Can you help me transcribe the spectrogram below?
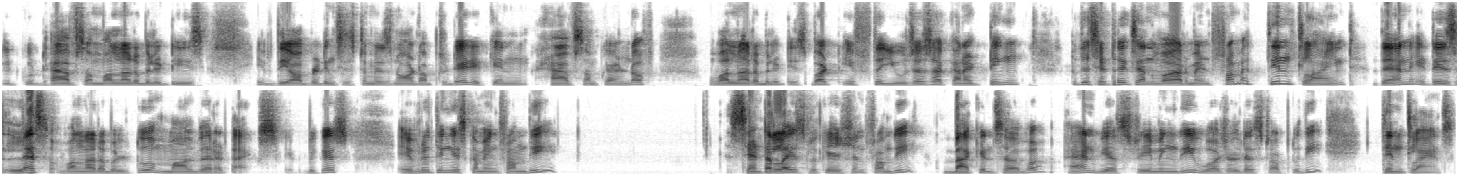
it could have some vulnerabilities. If the operating system is not up to date it can have some kind of vulnerabilities. But if the users are connecting to the citrix environment from a thin client then it is less vulnerable to malware attacks. Because everything is coming from the centralized location from the backend server and we are streaming the virtual desktop to the thin clients.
